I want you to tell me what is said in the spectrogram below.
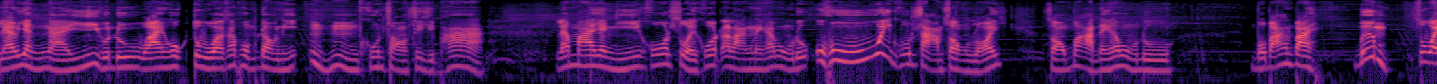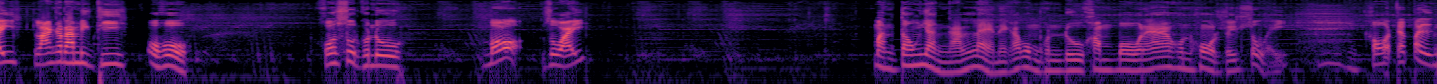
แล้วยังไงคุณดูวายหกตัวครับผมดอกนี้ อือหือคูณสองสี่สิบห้าแล้วมาอย่างนี้โคตรสวยโคตรอลังนะครับผมดูโอ้โหคูณสามสองร้อยสองบาทนะครับผมดูโบบ้าขึ้นไปบึ้ม สวยล้างกระดามอีกที โอ้โหโคตรสุดคนดูโบสวย มันต้องอย่างนั้นแหละนะครับผมคนดูคอมโบนะคนโหดสวยๆ โคตรจะตึง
